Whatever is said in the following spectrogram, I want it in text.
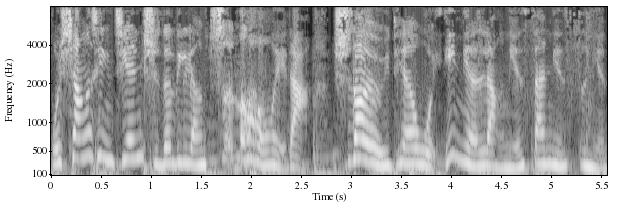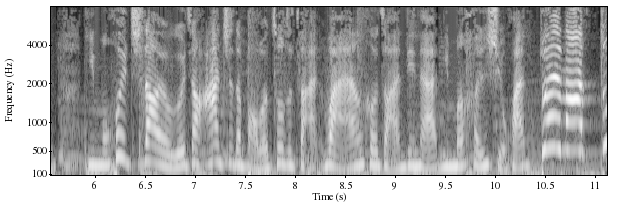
我相信坚持的力量真的很伟大。直到有一天，我一年、两年、三年、四年，你们会知道有个叫阿志的宝宝做的早安、晚安和早安电台，你们很喜欢，对吗？对。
